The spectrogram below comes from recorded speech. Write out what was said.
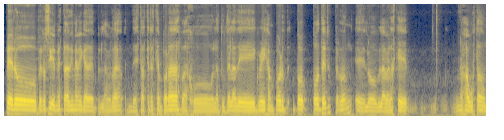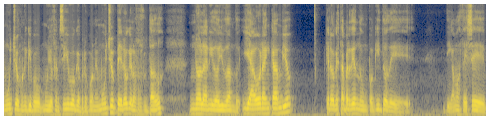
Pero, pero sí, en esta dinámica, de, la verdad, de estas tres temporadas, bajo la tutela de Graham Potter, perdón, eh, la verdad es que nos ha gustado mucho, es un equipo muy ofensivo, que propone mucho, pero que los resultados no le han ido ayudando. Y ahora, en cambio, creo que está perdiendo un poquito de, digamos, de ese,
